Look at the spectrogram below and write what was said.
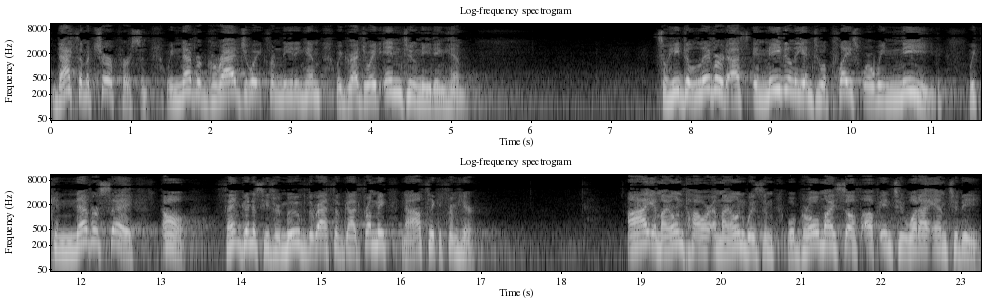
That's a mature person. We never graduate from needing Him. We graduate into needing Him. So He delivered us immediately into a place where we need. We can never say, oh, thank goodness He's removed the wrath of God from me. Now I'll take it from here. I, in my own power and my own wisdom, will grow myself up into what I am to be.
